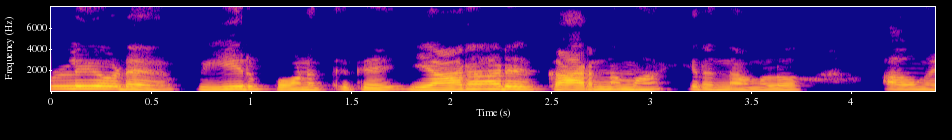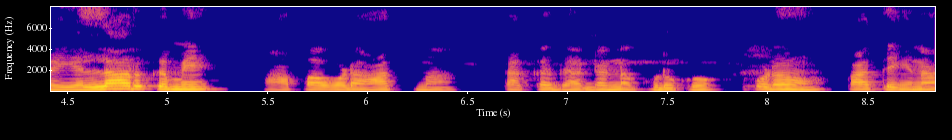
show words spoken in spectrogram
பிள்ளையோட உயிர் போனதுக்கு யார் யார் காரணமாக இருந்தாங்களோ அவங்க எல்லாருக்குமே பாப்பாவோட ஆத்மா தக்க தண்டனை கொடுக்கும். கூட பார்த்தீங்கன்னா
